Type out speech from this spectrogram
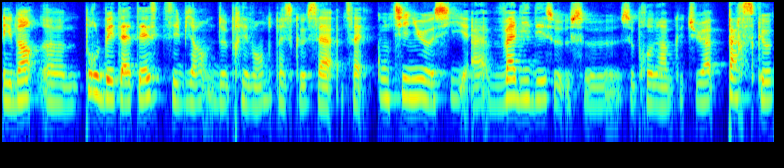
Eh ben euh, pour le bêta test, c'est bien de prévendre parce que ça ça continue aussi à valider ce programme que tu as parce que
